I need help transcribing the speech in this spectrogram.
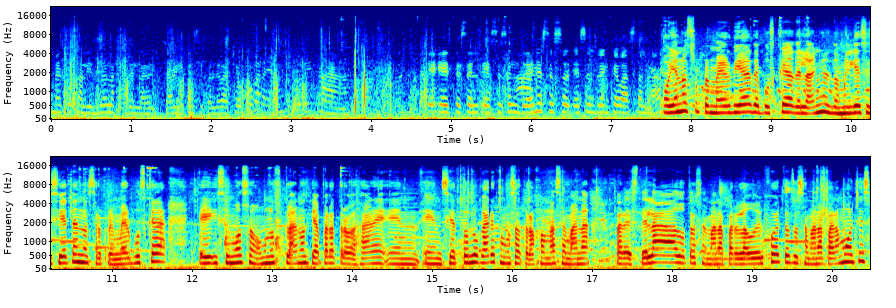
metros saliendo de la, de la calle principal de Bachoco. Ah. Este es el, este es el dren, este es, es el dren que va hasta el mar. Hoy es nuestro primer día de búsqueda del año, el 2017, en nuestra primera búsqueda. Eh, hicimos unos planos ya para trabajar en, en, ciertos lugares. Vamos a trabajar una semana para este lado, otra semana para el lado del fuerte, otra semana para Mochis.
